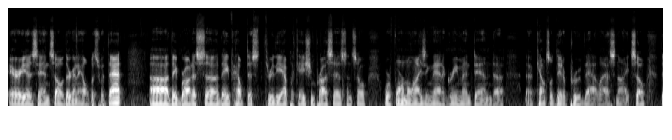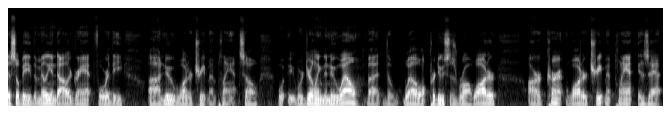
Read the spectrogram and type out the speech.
areas, and so they're going to help us with that. Uh, they brought us, uh, they've helped us through the application process, and so we're formalizing that agreement, and uh, the council did approve that last night. So this will be the million dollar grant for the uh, new water treatment plant. So w- we're drilling the new well, but the well produces raw water. Our current water treatment plant is at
